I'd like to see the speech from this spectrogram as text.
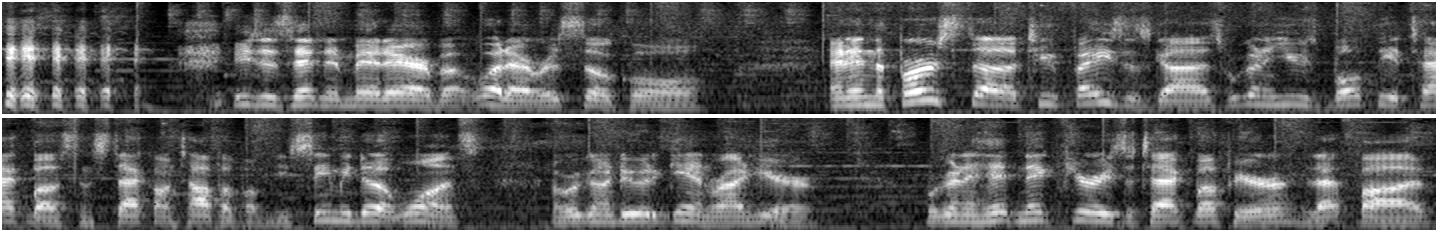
He's just hitting in midair, but whatever. It's so cool. And in the first uh, two phases, guys, we're going to use both the attack buffs and stack on top of them. You see me do it once, and we're going to do it again right here. We're going to hit Nick Fury's attack buff here, that 5.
